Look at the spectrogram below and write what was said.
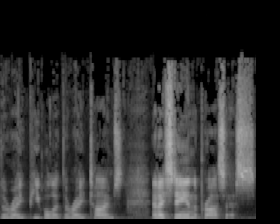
the right people at the right times, and I stay in the process.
